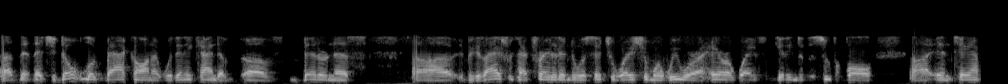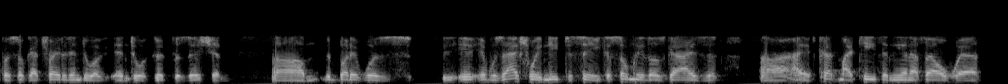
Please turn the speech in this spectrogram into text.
uh, that, that you don't look back on it with any kind of, of bitterness. Uh, because I actually got traded into a situation where we were a hair away from getting to the Super Bowl uh, in Tampa, so got traded into a into a good position. Um, but it was it, it was actually neat to see because so many of those guys that uh, I had cut my teeth in the NFL with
